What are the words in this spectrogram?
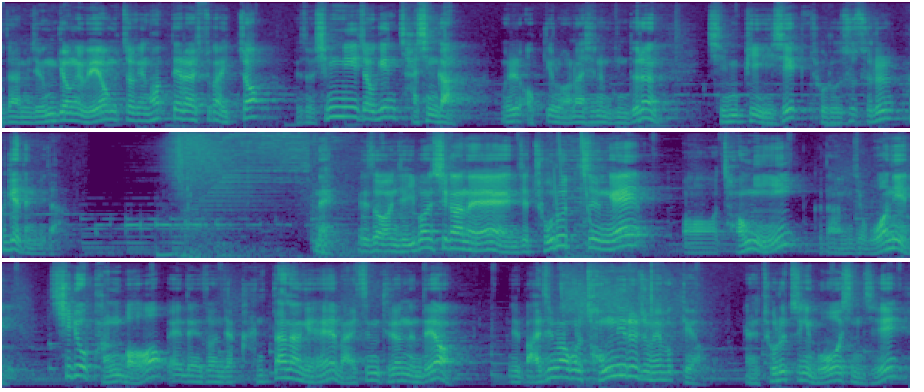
그 다음에 이제 음경의 외형적인 확대를 할 수가 있죠. 그래서 심리적인 자신감을 얻기를 원하시는 분들은 진피 이식 조루 수술을 하게 됩니다. 네, 그래서 이제 이번 시간에 이제 조루증의 어, 정의, 그 다음 이제 원인, 치료 방법에 대해서 이제 간단하게 말씀드렸는데요. 이제 마지막으로 정리를 좀 해볼게요. 네, 조루증이 무엇인지.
